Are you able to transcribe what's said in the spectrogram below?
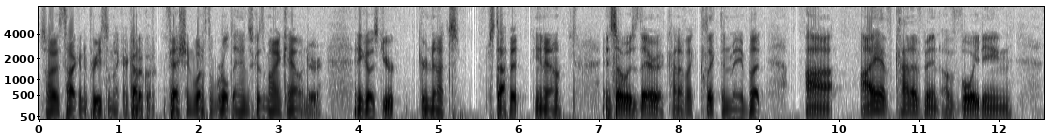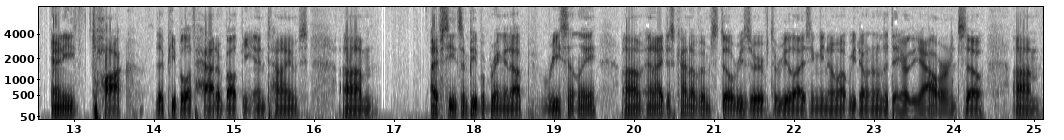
so I was talking to priest. I'm like, I gotta go to confession. What if the world ends because of my calendar? And he goes, you're, you're nuts. Stop it. You know. And so it was there. It kind of like clicked in me. But uh, I have kind of been avoiding any talk that people have had about the end times. Um, I've seen some people bring it up recently, um, and I just kind of am still reserved to realizing, you know what, we don't know the day or the hour, and so um,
